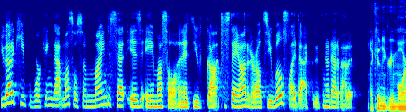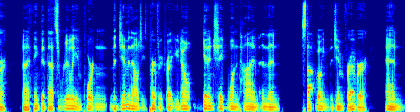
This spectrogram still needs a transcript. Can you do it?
You got to keep working that muscle. So mindset is a muscle, and it, you've got to stay on it, or else you will slide back. There's no doubt about it. I couldn't agree more. And I think that that's really important. The gym analogy is perfect, right? You don't get in shape one time and then stop going to the gym forever and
